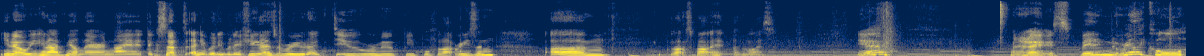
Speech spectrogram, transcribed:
you know, you can add me on there and I accept anybody, but if you guys are rude, I do remove people for that reason. Um, that's about it otherwise. Yeah. I don't know, it's been really cool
